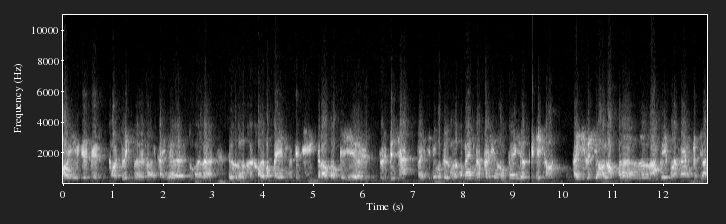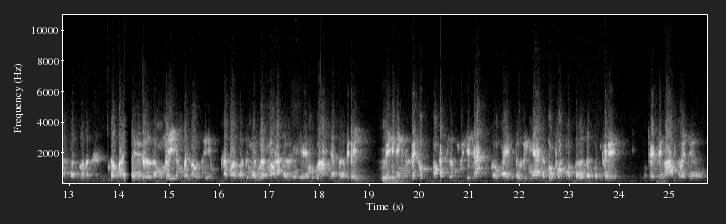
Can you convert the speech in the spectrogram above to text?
coi coi clip rồi nói thấy tôi nói là thương lượng là khỏi mất tiền. Thì cái đó tôi nghĩ là chính xác. Tại vì nếu mà thương lượng nay em gặp thấy ok được thì đi thôi. Tại vì lý do là lộc nó, nó làm việc làm ăn kinh doanh mình mà đâu phải nó muốn đi nó không phải nói thiếu các bạn nó cứ ngần ngần nói là vậy em muốn làm cho nữa thì đi. Ừ. thì thì không có cách hướng với gì khác. Còn này tự đi ngang rồi cô phát một nữa nên mình phải phải phải làm thôi chứ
